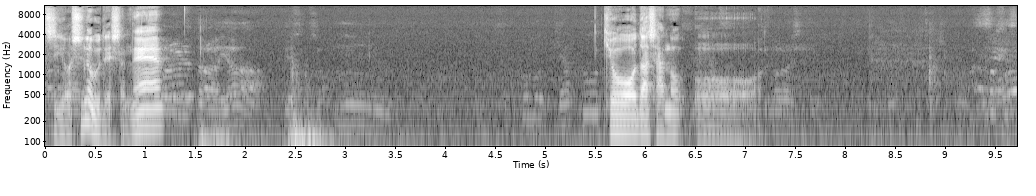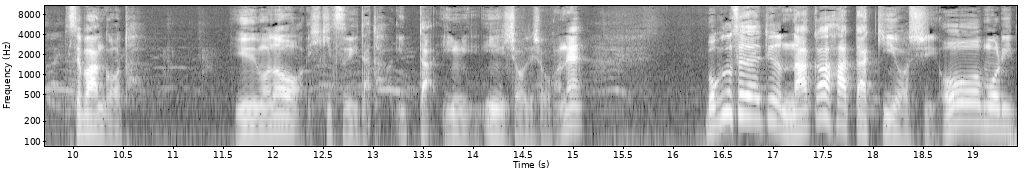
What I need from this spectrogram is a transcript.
橋由伸でしたね。強打者の背番号というものを引き継いだといった印象でしょうかね。僕の世代というと中畑清、大森剛、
